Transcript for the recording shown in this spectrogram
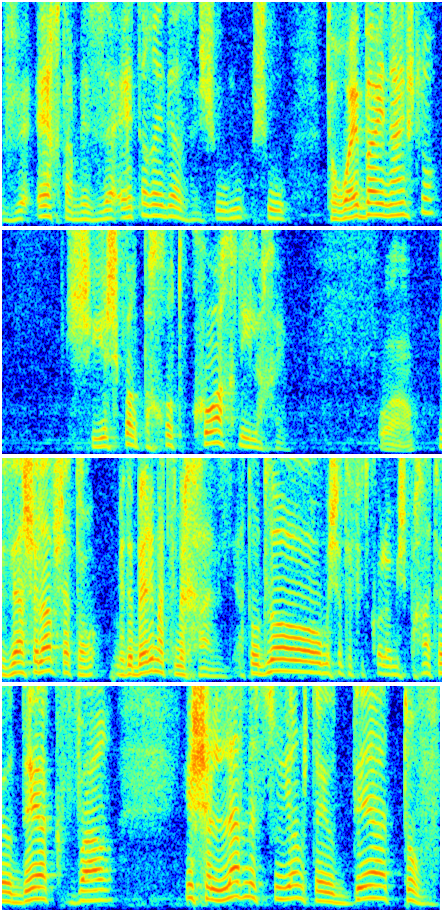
ואיך אתה מזהה את הרגע הזה, שהוא, שהוא, אתה רואה בעיניים שלו שיש כבר פחות כוח להילחם. וואו. וזה השלב שאתה מדבר עם עצמך על זה. אתה עוד לא משתף את כל המשפחה, אתה יודע כבר, יש שלב מסוים שאתה יודע, טוב,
